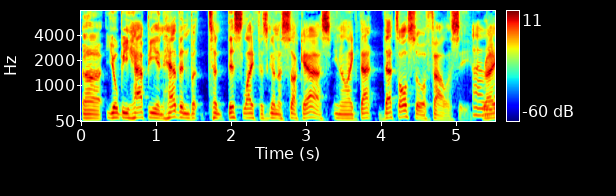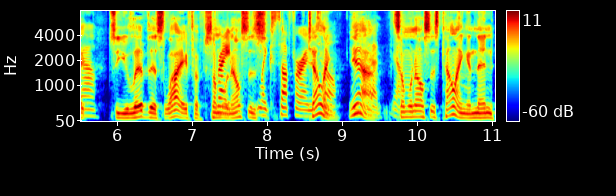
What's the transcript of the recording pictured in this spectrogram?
uh, you'll be happy in heaven, but t- this life is going to suck ass. You know, like that. That's also a fallacy, Oh, right? yeah. So you live this life of someone Right, else's like suffering, telling, yeah. Yeah. someone else is telling, and then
